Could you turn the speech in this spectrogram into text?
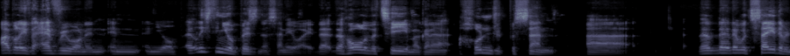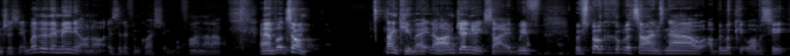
I believe that everyone in in in your at least in your business anyway, the, the whole of the team are going to 100. percent uh, they, they, would say they're interested. Whether they mean it or not is a different question. We'll find that out. Um, but Tom, thank you, mate. No, I'm genuinely excited. We've we've spoke a couple of times now. I've been looking, obviously,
